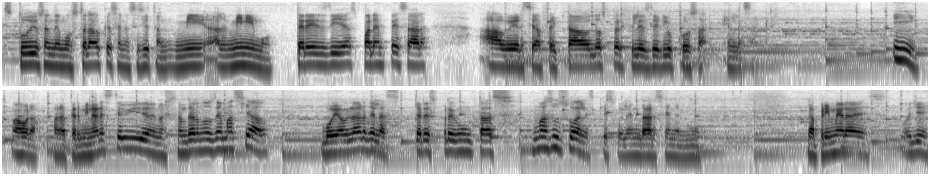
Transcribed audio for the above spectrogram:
Estudios han demostrado que se necesitan al mínimo tres días para empezar a verse afectados los perfiles de glucosa en la sangre. Y ahora, para terminar este video y no extendernos demasiado, voy a hablar de las tres preguntas más usuales que suelen darse en el mundo. La primera es, oye,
